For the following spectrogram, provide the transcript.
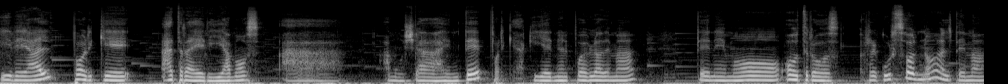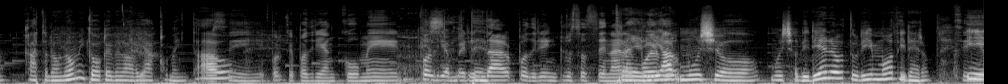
ideal porque atraeríamos a, a mucha gente, porque aquí en el pueblo además tenemos otros recursos, ¿no? El tema gastronómico que me lo habías comentado. Sí, porque podrían comer, podrían Sí, te- merendar, podrían incluso cenar al Traería pueblo. mucho, mucho dinero, turismo, dinero. Sí, y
